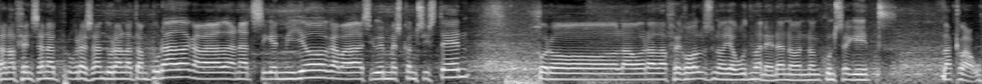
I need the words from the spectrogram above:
la defensa ha anat progressant durant la temporada, cada vegada ha anat siguent millor, cada vegada siguent més consistent, però a l'hora de fer gols no hi ha hagut manera, no, no hem aconseguit la clau.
